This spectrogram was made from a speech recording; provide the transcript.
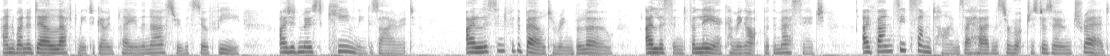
and when Adele left me to go and play in the nursery with Sophie, I did most keenly desire it. I listened for the bell to ring below; I listened for Leah coming up with a message. I fancied sometimes I heard Mr. Rochester's own tread,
